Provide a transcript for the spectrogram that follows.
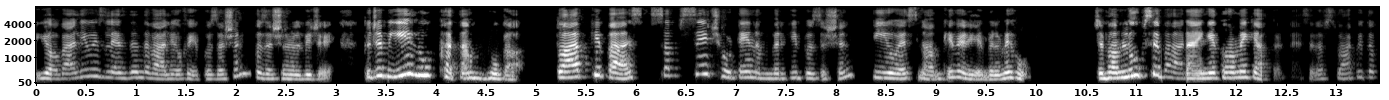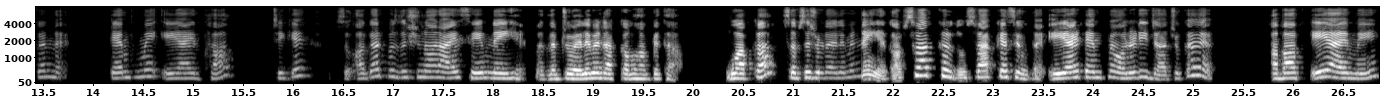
your value is less than the value of A position position will be J तो जब ये लूप खत्म होगा तो आपके पास सबसे छोटे नंबर की पोजिशन पीओएस नाम के वेरिएबल में होगी। जब हम लूप से बाहर आएँगे तो हमें क्या करना है? सिर्फ़ स्वाप ही तो करना है। टेम्प में ए आई था, ठीक है? सो अगर पोजिशन और आई सेम नहीं है मतलब जो एलिमेंट आपका वहाँ पे था, वो आपका सबसे छोटा एलिमेंट नहीं है तो आप स्वैप कर दो। स्वैप कैसे होता है? ए आई टेम्प में ऑलरेडी जा चुका है, अब आप ए आई में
